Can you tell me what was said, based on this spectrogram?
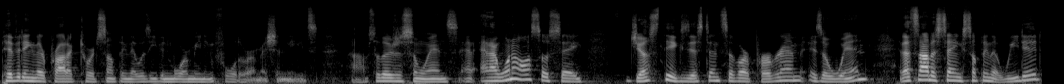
pivoting their product towards something that was even more meaningful to our mission needs. Um, so those are some wins. And, and I want to also say, just the existence of our program is a win. And that's not a saying something that we did,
